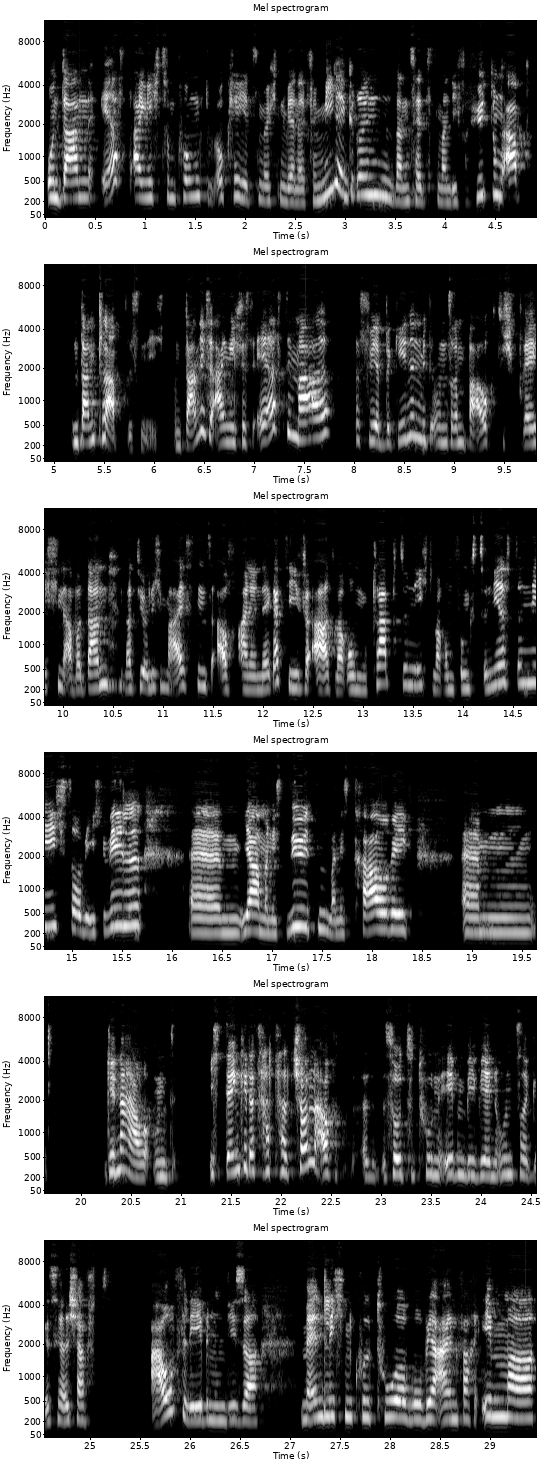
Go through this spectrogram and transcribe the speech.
Und dann erst eigentlich zum Punkt, okay, jetzt möchten wir eine Familie gründen, dann setzt man die Verhütung ab und dann klappt es nicht. Und dann ist eigentlich das erste Mal, dass wir beginnen mit unserem Bauch zu sprechen, aber dann natürlich meistens auf eine negative Art. Warum klappst du nicht? Warum funktionierst du nicht so, wie ich will? Ähm, ja, man ist wütend, man ist traurig. Ähm, genau. Und ich denke, das hat halt schon auch äh, so zu tun, eben wie wir in unserer Gesellschaft aufleben, in dieser männlichen Kultur, wo wir einfach immer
